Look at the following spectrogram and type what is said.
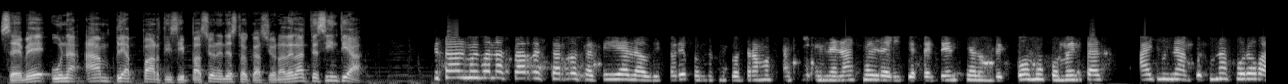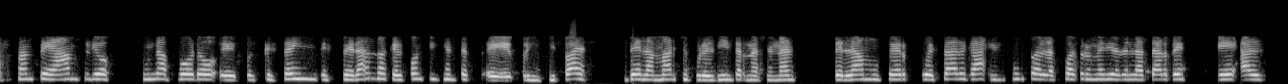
se ve una amplia participación en esta ocasión. Adelante, Cintia. ¿Qué tal? Muy buenas tardes, Carlos, aquí ti el auditorio. Pues nos encontramos aquí en el Ángel de la Independencia, donde, como comentas, hay una pues un aforo bastante amplio, un aforo eh, pues que está esperando a que el contingente eh, principal de la marcha por el Día Internacional de la Mujer pues salga en punto a las cuatro y media de la tarde eh, al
